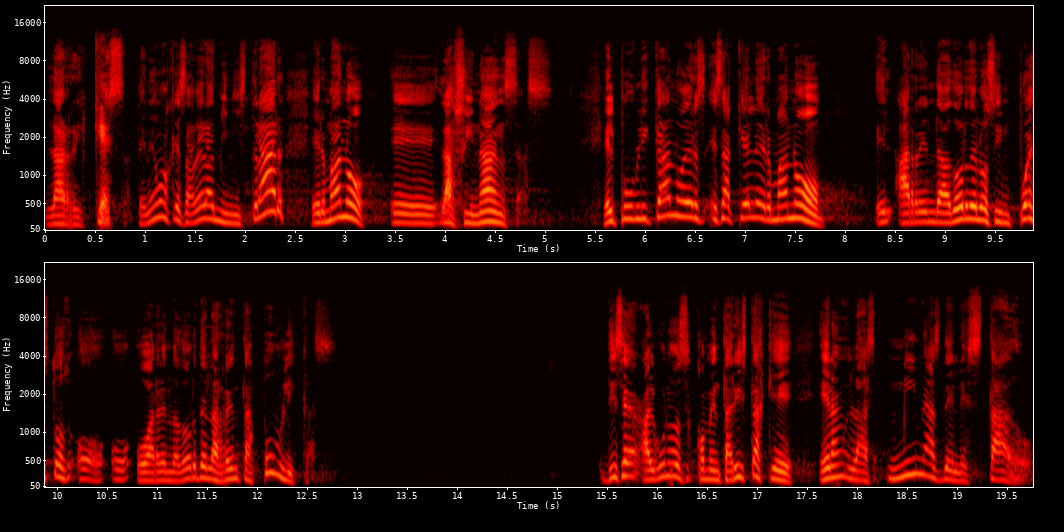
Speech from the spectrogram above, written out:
la riqueza. Tenemos que saber administrar, hermano, eh, las finanzas. El publicano es aquel hermano el arrendador de los impuestos o, arrendador de las rentas públicas. Dice algunos comentaristas que eran las minas del Estado,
